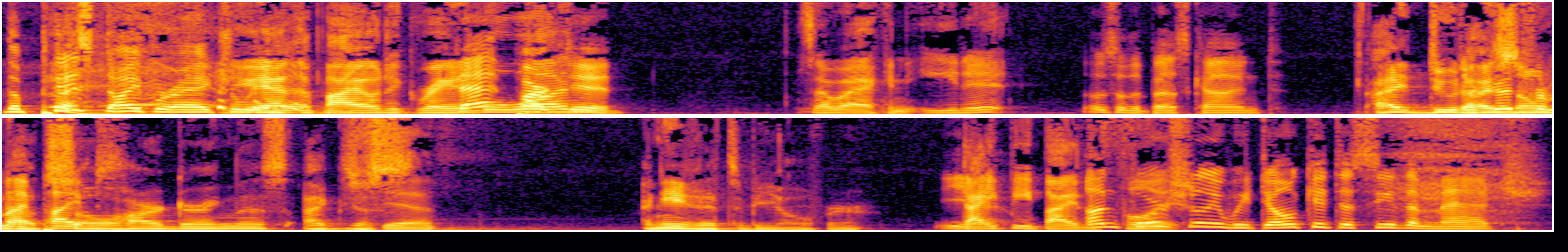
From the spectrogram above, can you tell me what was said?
The piss diaper actually you have the happened. biodegradable That part one? did. So I can eat it? Those are the best kind. I dude, They're I good for zoned my out so hard during this. I just yeah. I needed it to be over. Yeah. Dipey by the foot. Unfortunately, we don't get to see the match,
